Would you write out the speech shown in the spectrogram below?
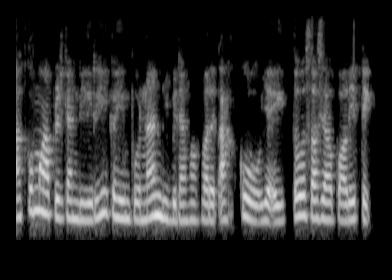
aku mengaplikasikan diri ke himpunan di bidang favorit aku, yaitu sosial politik.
